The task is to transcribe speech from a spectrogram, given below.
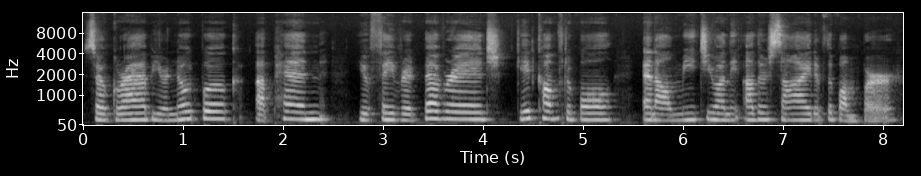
So, grab your notebook, a pen, your favorite beverage, get comfortable, and I'll meet you on the other side of the bumper.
